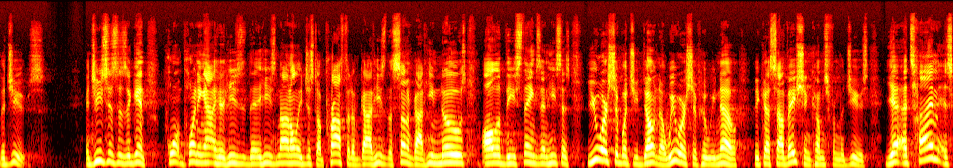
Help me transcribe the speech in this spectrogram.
the Jews. And Jesus is again pointing out here, he's, the, he's not only just a prophet of God, he's the Son of God. He knows all of these things. And he says, You worship what you don't know. We worship who we know because salvation comes from the Jews. Yet a time is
